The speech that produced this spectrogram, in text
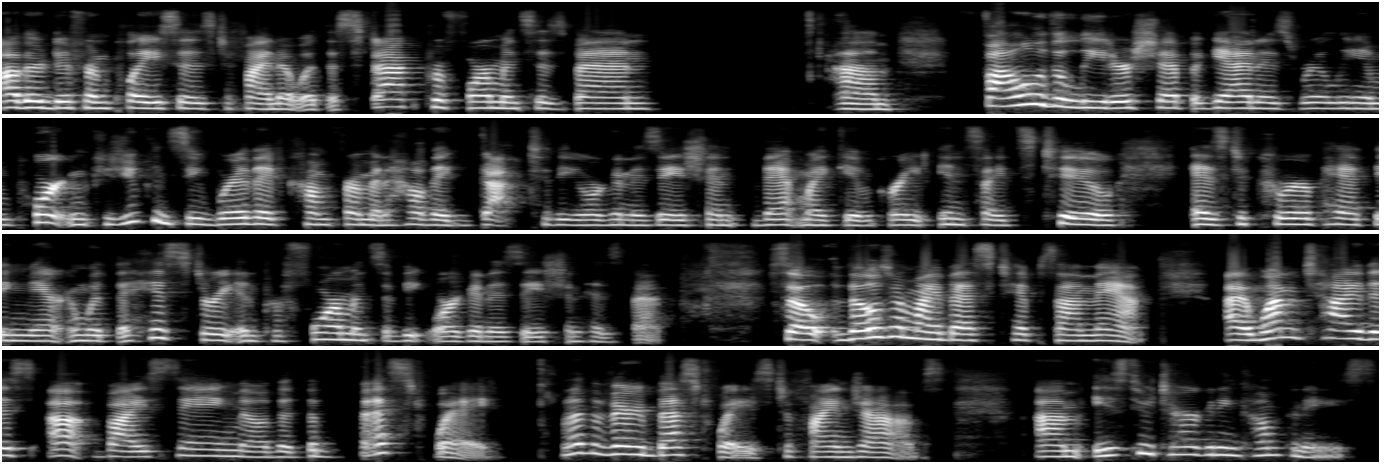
other different places to find out what the stock performance has been. Um, follow the leadership again is really important because you can see where they've come from and how they got to the organization. That might give great insights too as to career pathing there and what the history and performance of the organization has been. So those are my best tips on that. I want to tie this up by saying though that the best way one of the very best ways to find jobs um, is through targeting companies.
